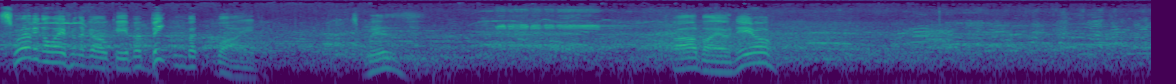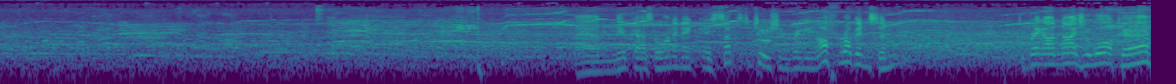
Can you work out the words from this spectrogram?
Swerving away from the goalkeeper, beaten but wide. It's with... Foul by O'Neill. And Newcastle want to make a substitution, bringing off Robinson to bring on Nigel Walker,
